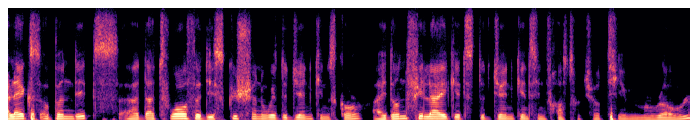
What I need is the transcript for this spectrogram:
Alex opened it. Uh, that's worth a discussion with the Jenkins core. I don't feel like it's the Jenkins infrastructure team role.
